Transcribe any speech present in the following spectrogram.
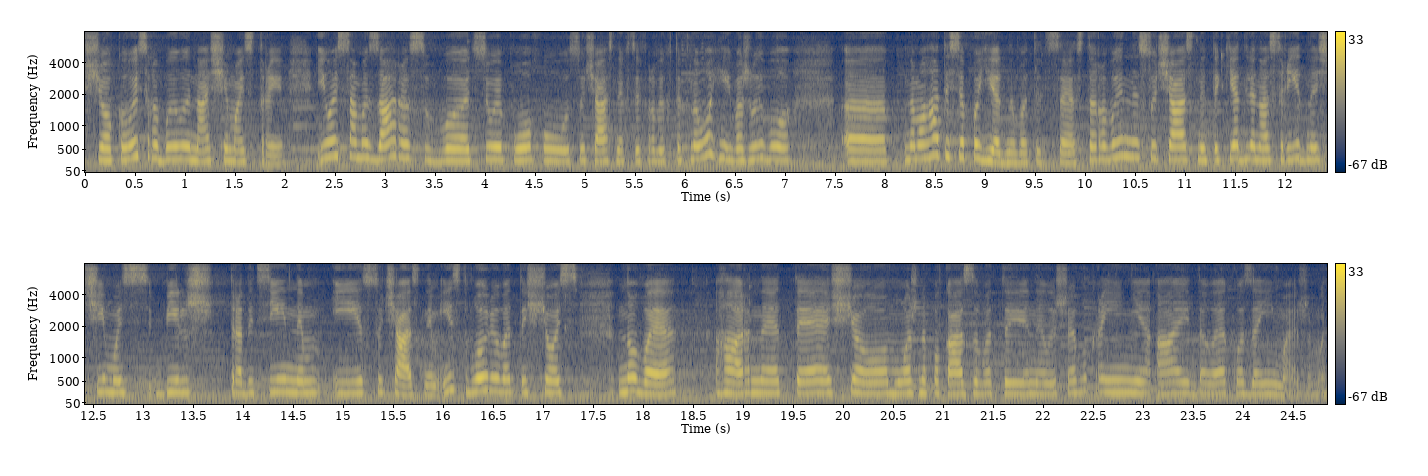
що колись робили наші майстри. І ось саме зараз, в цю епоху сучасних цифрових технологій, важливо е, намагатися поєднувати це старовинне, сучасне, таке для нас рідне з чимось більш традиційним і сучасним, і створювати щось нове гарне, те, що можна показувати не лише в Україні, а й далеко за її межами.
